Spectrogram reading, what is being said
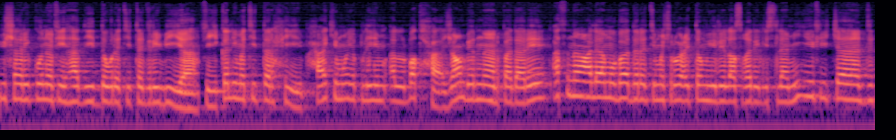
يشاركون في هذه الدورة التدريبية. في كلمة الترحيب حاكم إقليم البطحة جان برنار باداري أثنى على مبادرة مشروع التمويل الأصغر الإسلامي في تشاد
